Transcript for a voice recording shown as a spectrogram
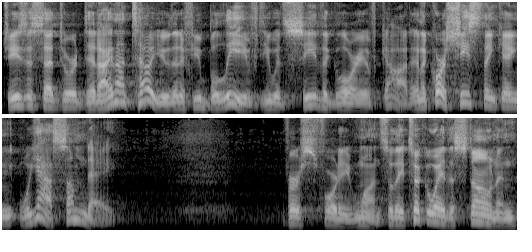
Jesus said to her, Did I not tell you that if you believed, you would see the glory of God? And of course, she's thinking, Well, yeah, someday. Verse 41. So they took away the stone, and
